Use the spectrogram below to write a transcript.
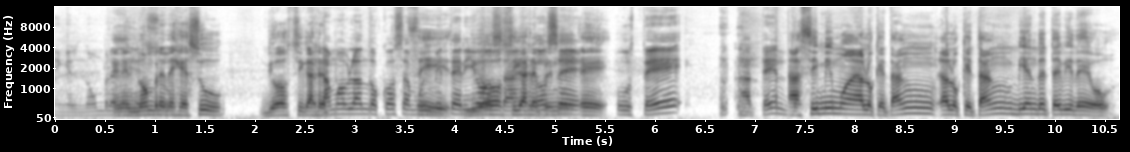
En el nombre En de el nombre de Jesús, Dios siga Estamos hablando cosas muy Sí, Dios misteriosas. siga entonces, eh, usted, atento. Así mismo a los que están, a los que están viendo este video,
